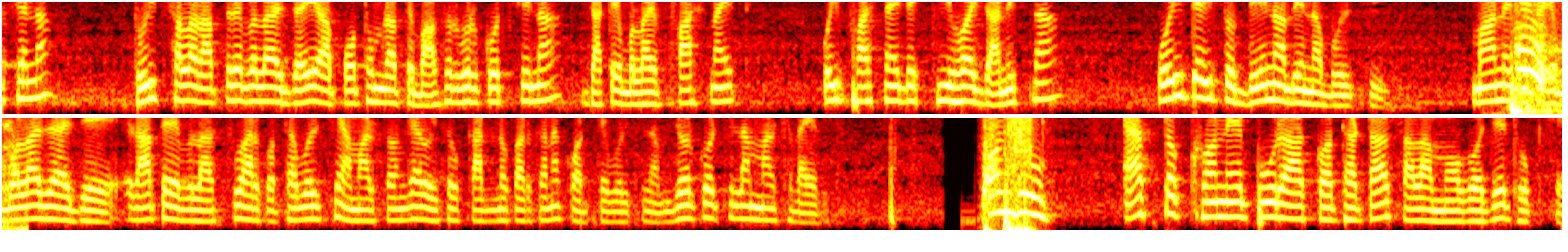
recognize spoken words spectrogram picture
আছে না? তুই শালা রাত্রে বেলায় যাইয়া প্রথম রাতে বাসর ঘর করছিস না? যাকে বলা হয় ফার্স্ট নাইট ওই ফার্স্ট নাইটে কি হয় জানিস না? ওইটাই তো দে না দে না বলছি। মানে যেটাকে বলা যায় যে রাতের বেলা শোয়ার কথা বলছি আমার সঙ্গে ওইসব কাণ্ড কারখানা করতে বলছিলাম। জোর করছিলাম মার খেলায় বন্ধু এতক্ষণে পুরা কথাটা সালা মগজে ঢুকছে।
